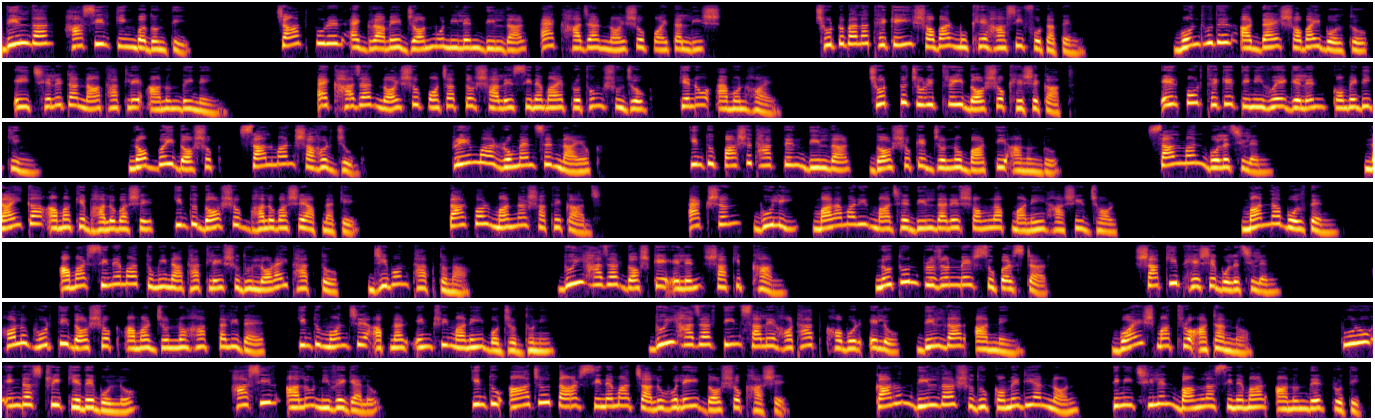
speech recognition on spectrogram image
দিলদার হাসির কিংবদন্তি। চাঁদপুরের এক গ্রামে জন্ম নিলেন দিলদার এক হাজার নয়শো পঁয়তাল্লিশ। ছোটবেলা থেকেই সবার মুখে হাসি ফোটাতেন। বন্ধুদের আড্ডায় সবাই বলতো, এই ছেলেটা না থাকলে আনন্দেই নেই। এক হাজার নয়শো পঁচাত্তর সালে সিনেমায় প্রথম সুযোগ, কেন এমন হয়? ছোট্ট চরিত্রেই দর্শক হেসে কাত। এরপর থেকে তিনি হয়ে গেলেন কমেডি কিং। নব্বই দশক সালমান শাহর যুগ। প্রেম আর রোম্যান্সের নায়ক। কিন্তু পাশে থাকতেন দিলদার, দর্শকের জন্য বাড়তি আনন্দ। সালমান বলেছিলেন, নায়িকা আমাকে ভালোবাসে, কিন্তু দর্শক ভালোবাসে আপনাকে। তারপর মান্নার সাথে কাজ। অ্যাকশন, গুলি, মারামারির মাঝে দিলদারের সংলাপ মানেই হাসির ঝড়। মান্না বলতেন, আমার সিনেমা তুমি না থাকলে শুধু লড়াই থাকত, জীবন থাকত না। দুই হাজার দশকে এলেন শাকিব খান। নতুন প্রজন্মের সুপারস্টার। শাকিব হেসে বলেছিলেন হল ভর্তি দর্শক আমার জন্য হাততালি দেয়, কিন্তু মঞ্চে আপনার এন্ট্রি মানেই বজ্রধ্বনি। দুই হাজার তিন সালে হঠাৎ খবর এলো, দিলদার আর নেই। বয়স মাত্র আটান্ন। পুরো ইন্ডাস্ট্রি কেঁদে বলল, হাসির আলো নিভে গেল। কিন্তু আজও তার সিনেমা চালু হলেই দর্শক হাসে। কারণ দিলদার শুধু কমেডিয়ান নন তিনি ছিলেন বাংলা সিনেমার আনন্দের প্রতীক।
